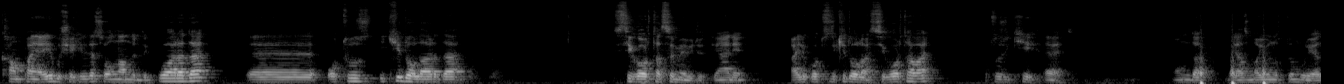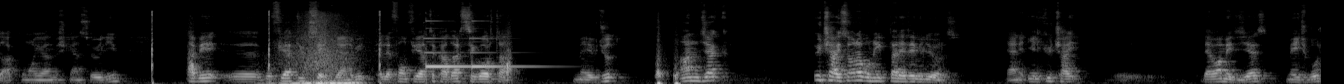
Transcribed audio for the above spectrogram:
kampanyayı bu şekilde sonlandırdık. Bu arada eee, 32 dolarda sigortası mevcut. Yani aylık 32 dolar sigorta var. 32 evet. Onu da yazmayı unuttum buraya da aklıma gelmişken söyleyeyim. Tabi bu fiyat yüksek yani bir telefon fiyatı kadar sigorta mevcut. Ancak 3 ay sonra bunu iptal edebiliyoruz. Yani ilk 3 ay e, devam edeceğiz mecbur.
